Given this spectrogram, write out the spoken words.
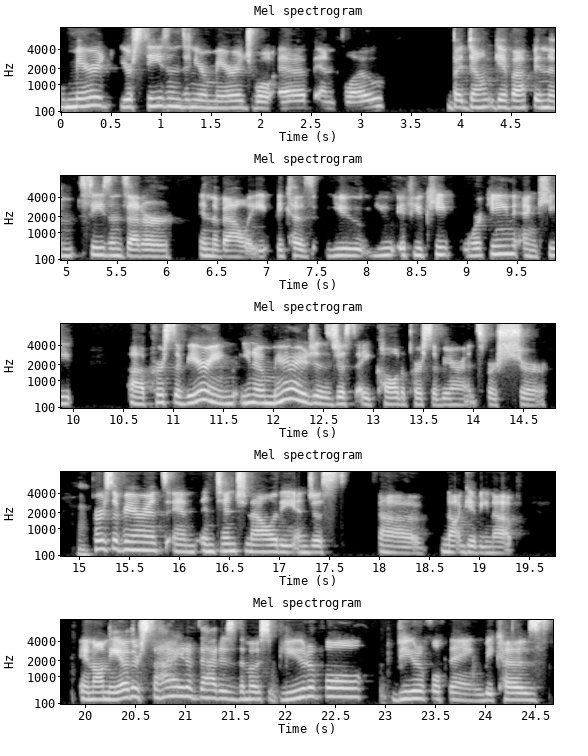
marriage, your seasons in your marriage will ebb and flow, but don't give up in the seasons that are in the valley because you you if you keep working and keep uh, persevering you know marriage is just a call to perseverance for sure hmm. perseverance and intentionality and just uh, not giving up and on the other side of that is the most beautiful beautiful thing because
